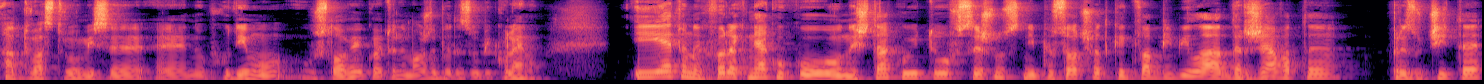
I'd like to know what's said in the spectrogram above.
А това, струва ми се, е необходимо условие, което не може да бъде заобиколено. И ето нахвърлях няколко неща, които всъщност ни посочват каква би била държавата през очите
